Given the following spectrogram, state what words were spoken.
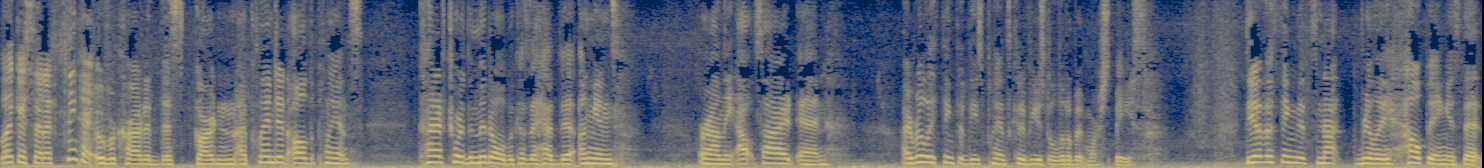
like I said, I think I overcrowded this garden. I planted all the plants kind of toward the middle because I had the onions around the outside and I really think that these plants could have used a little bit more space. The other thing that's not really helping is that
